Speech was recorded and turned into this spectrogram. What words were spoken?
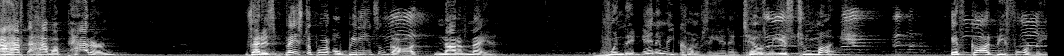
I have to have a pattern that is based upon obedience of God, not of man. When the enemy comes in and tells me it's too much, if God be for me,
